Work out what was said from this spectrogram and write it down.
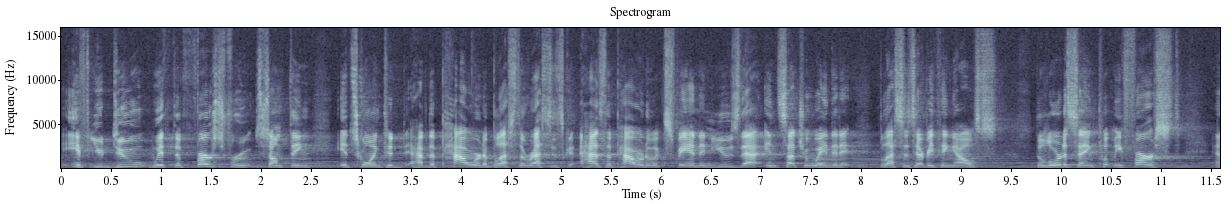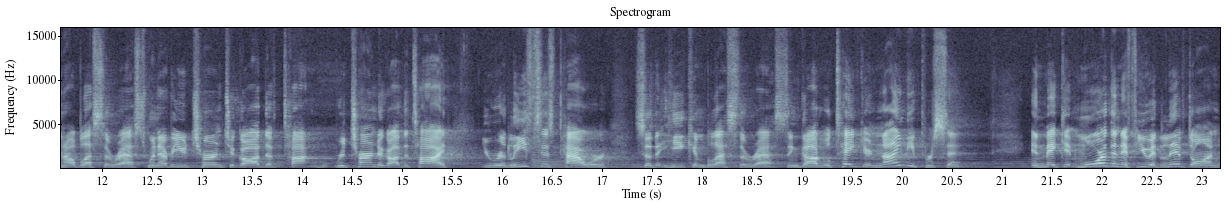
if you do with the first fruit something, it's going to have the power to bless the rest. It has the power to expand and use that in such a way that it blesses everything else. The Lord is saying, Put me first, and I'll bless the rest. Whenever you turn to God, the tithe, return to God the tithe, you release His power so that He can bless the rest. And God will take your 90% and make it more than if you had lived on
